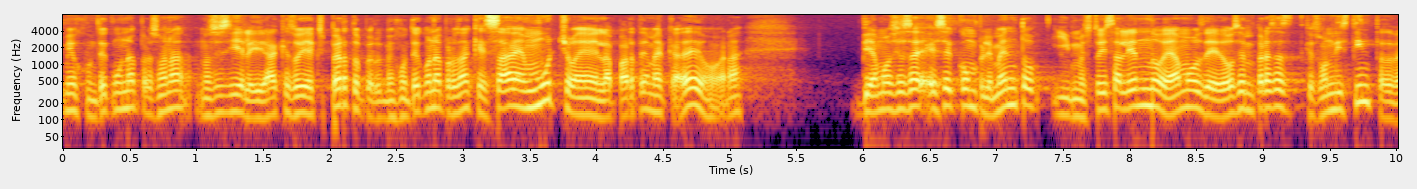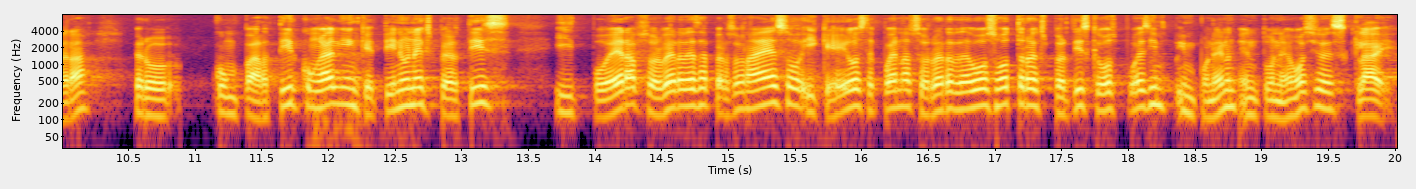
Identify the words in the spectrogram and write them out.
me junté con una persona, no sé si le dirá que soy experto, pero me junté con una persona que sabe mucho en la parte de mercadeo, ¿verdad? digamos, ese complemento y me estoy saliendo, digamos, de dos empresas que son distintas, ¿verdad? Pero compartir con alguien que tiene una expertise y poder absorber de esa persona eso y que ellos te pueden absorber de vos otra expertise que vos puedes imponer en tu negocio es clave.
